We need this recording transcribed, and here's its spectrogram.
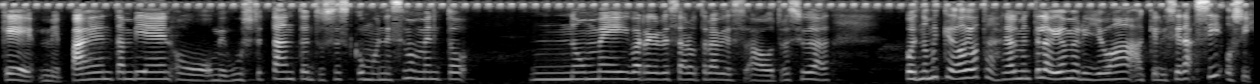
que me paguen también o, me guste tanto? Entonces, como en ese momento no me iba a regresar otra vez a otra ciudad, pues no me quedó de otra. Realmente la vida me orilló a, que lo hiciera sí o sí.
